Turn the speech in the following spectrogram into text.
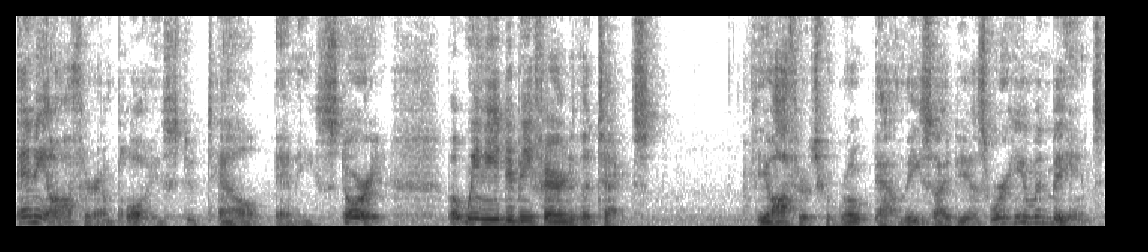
any author employs to tell any story. But we need to be fair to the text. The authors who wrote down these ideas were human beings,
